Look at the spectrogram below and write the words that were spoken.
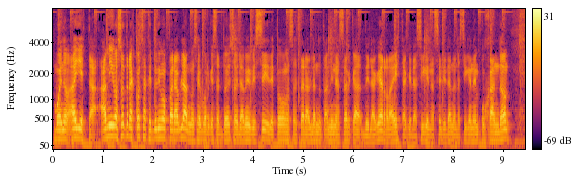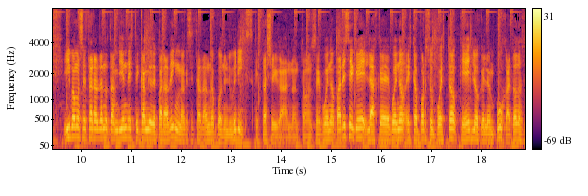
Bueno, ahí está. Amigos, otras cosas que tenemos para hablar, no sé por qué saltó eso de la BBC, después vamos a estar hablando también acerca de la guerra esta, que la siguen acelerando, la siguen empujando, y vamos a estar hablando también de este cambio de paradigma que se está dando con el BRICS, que está llegando. Entonces, bueno, parece que las que, bueno, esto por supuesto, que es lo que lo empuja a todos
